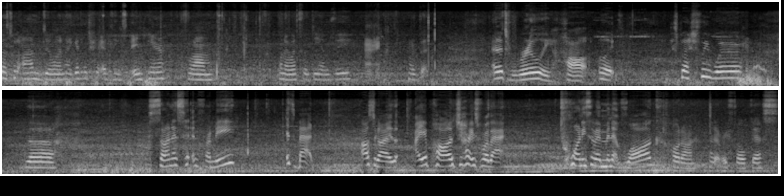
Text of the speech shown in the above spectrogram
That's what I'm doing. I gotta make sure everything's in here from when I went to the DMV. Alright, we're good. And it's really hot, like, especially where the sun is hitting for me. It's bad. Also, guys, I apologize for that 27 minute vlog. Hold on, let it refocus.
